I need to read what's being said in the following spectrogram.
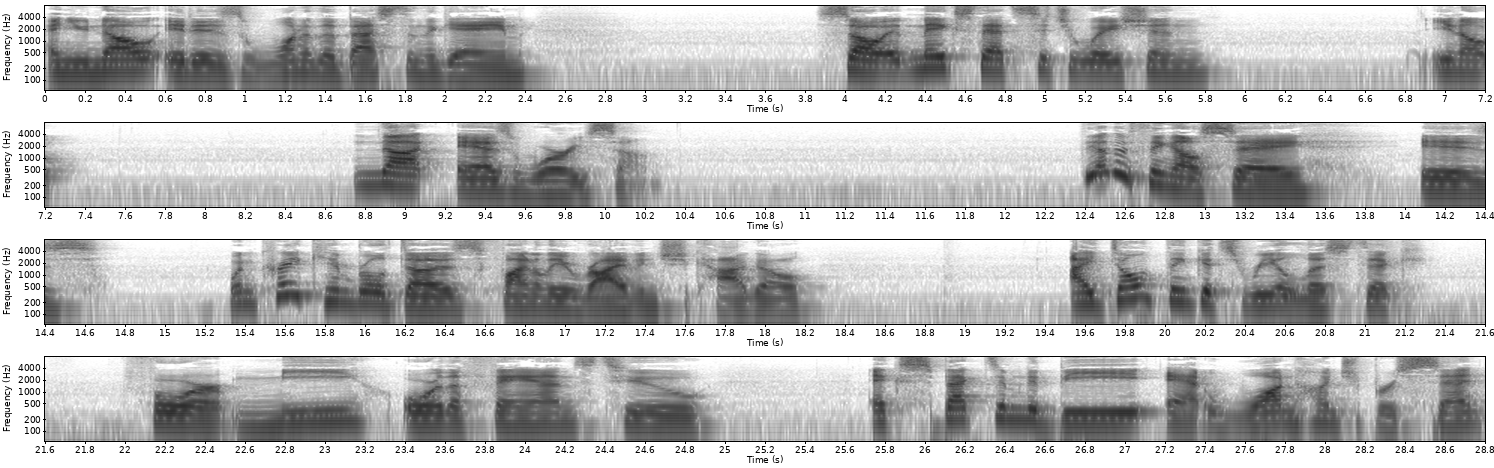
and you know it is one of the best in the game. So it makes that situation, you know, not as worrisome. The other thing I'll say is when Craig Kimbrel does finally arrive in Chicago, I don't think it's realistic for me or the fans to expect him to be at 100%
